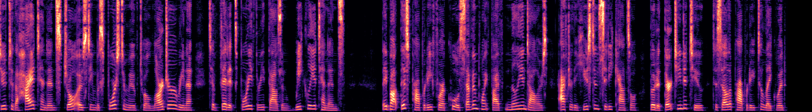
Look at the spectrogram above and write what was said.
Due to the high attendance, Joel Osteen was forced to move to a larger arena to fit its 43,000 weekly attendance. They bought this property for a cool $7.5 million after the Houston City Council voted 13 to 2 to sell the property to Lakewood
